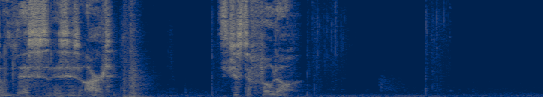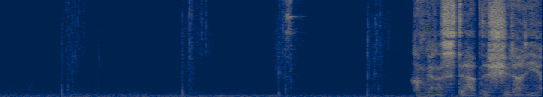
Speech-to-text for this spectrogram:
So this is his art? It's just a photo. I'm gonna stab the shit out of you.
